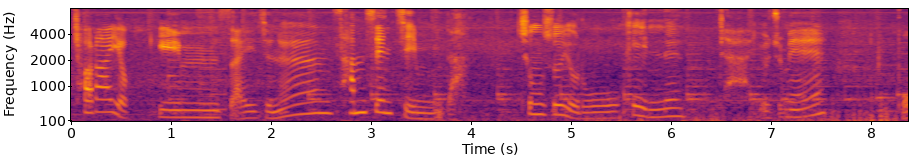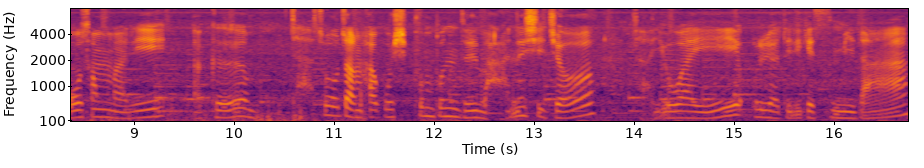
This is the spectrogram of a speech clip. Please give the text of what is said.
철화 엮임 사이즈는 3cm입니다. 충수 요렇게 있는 자 요즘에 보석말이 가끔 자 소장하고 싶은 분들 많으시죠 자 요 아이 올려드리겠습니다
